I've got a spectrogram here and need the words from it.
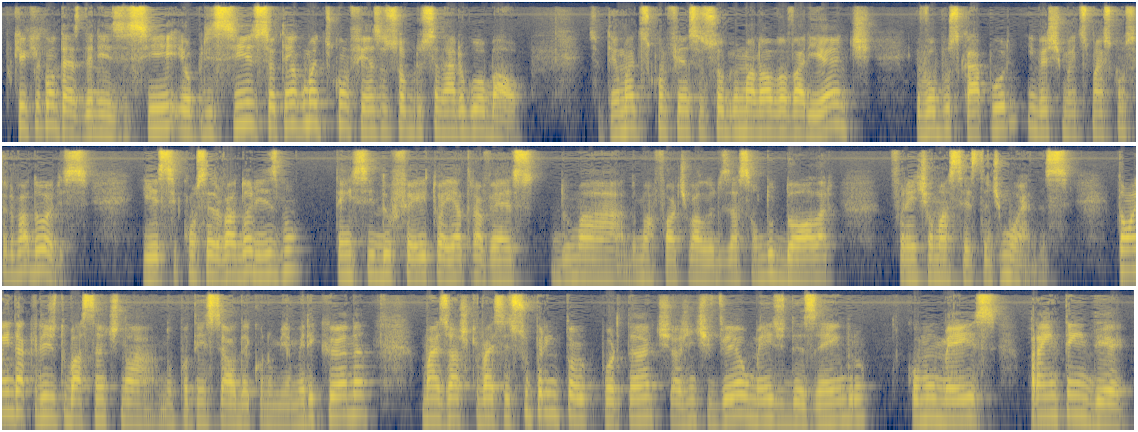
Porque o que acontece, Denise? Se eu preciso, se eu tenho alguma desconfiança sobre o cenário global, se eu tenho uma desconfiança sobre uma nova variante, eu vou buscar por investimentos mais conservadores. E esse conservadorismo tem sido feito aí através de uma, de uma forte valorização do dólar frente a uma cesta de moedas. Então ainda acredito bastante na, no potencial da economia americana, mas acho que vai ser super importante a gente ver o mês de dezembro como um mês para entender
